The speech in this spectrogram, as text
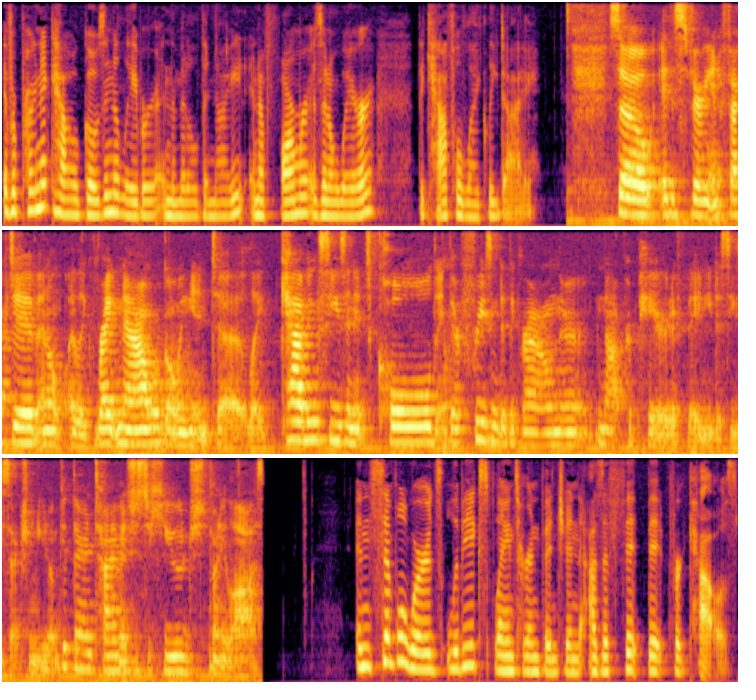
If a pregnant cow goes into labor in the middle of the night and a farmer isn't aware, the calf will likely die. So it's very ineffective, and uh, like right now we're going into like calving season. It's cold, they're freezing to the ground. They're not prepared if they need a C-section. You don't get there in time. It's just a huge money loss. In simple words, Libby explains her invention as a Fitbit for cows.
